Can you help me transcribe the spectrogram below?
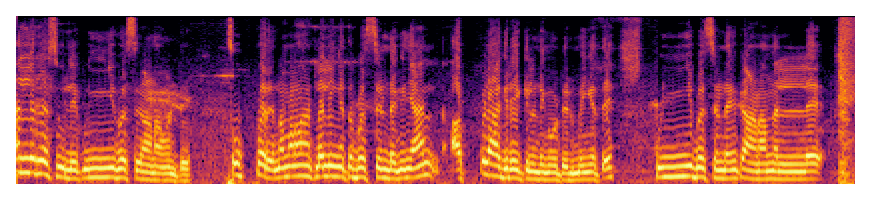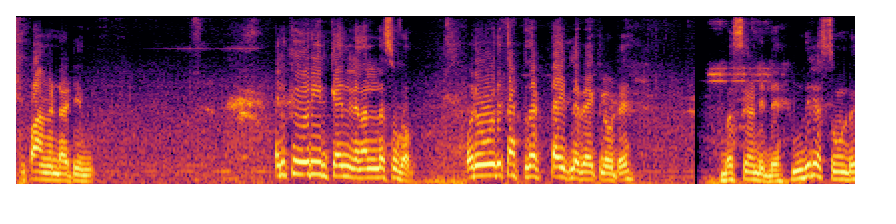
നല്ല രസമില്ലേ? കുഞ്ഞു ബസ് കാണാൻ വേണ്ടി സൂപ്പർ. നമ്മുടെ നാട്ടിലെല്ലാം ഇങ്ങനത്തെ ബസ് ഉണ്ടെങ്കിൽ ഞാൻ അപ്പോൾ ആഗ്രഹിക്കലുണ്ട് ഇങ്ങോട്ട് വരുമ്പോൾ ഇങ്ങനത്തെ കുഞ്ഞു ബസ് ഉണ്ടെങ്കിൽ കാണാൻ നല്ല പാങ്ങുണ്ടായിട്ടിരുന്നു. അതിൽ കയറിയിരിക്കാനില്ല നല്ല സുഖം. ഓരോരു തട്ട് തട്ടായിട്ടില്ല ബാക്കിലോട്ട് ബസ് കണ്ടില്ലേ? എന്ത് രസമുണ്ട്?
